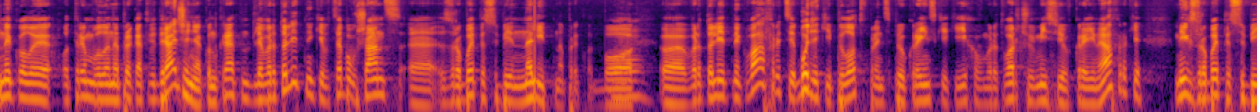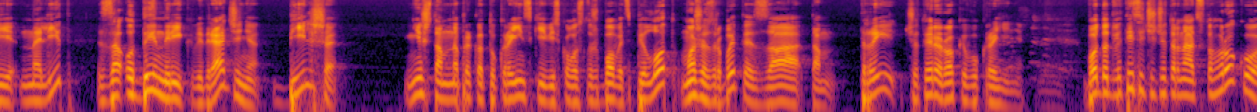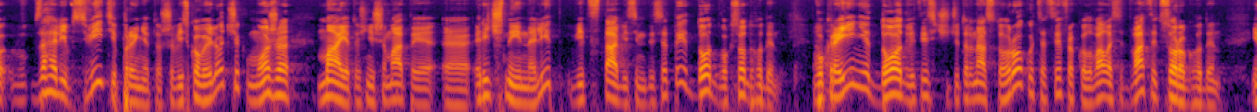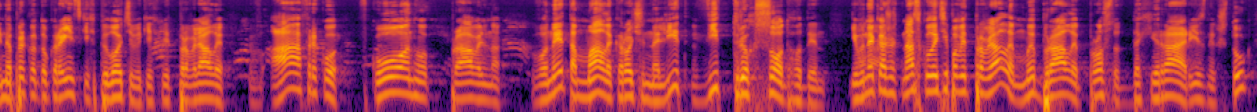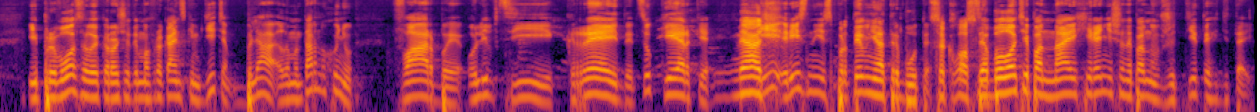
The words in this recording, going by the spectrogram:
Вони, коли отримували, наприклад, відрядження, конкретно для вертолітників, це був шанс е, зробити собі наліт, наприклад. Бо е, вертолітник в Африці, будь-який пілот, в принципі, український, який їхав в миротворчу місію в країни Африки, міг зробити собі наліт за один рік відрядження більше, ніж там, наприклад, український військовослужбовець-пілот може зробити за там 3-4 роки в Україні. Бо до 2014 року взагалі в світі прийнято, що військовий льотчик може має точніше мати е, річний наліт від 180 до 200 годин. В Україні до 2014 року ця цифра коливалася 20-40 годин. І, наприклад, українських пілотів, яких відправляли в Африку, в Конго, правильно, вони там мали коротше наліт від 300 годин. І вони кажуть, нас, коли типу, відправляли, ми брали просто дохіра різних штук і привозили коротше, тим африканським дітям бля, елементарну хуйню. Фарби, олівці, крейди, цукерки М'яч. і різні спортивні атрибути. Це класно. Це було, типа, найхіряніше, напевно, в житті тих дітей.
